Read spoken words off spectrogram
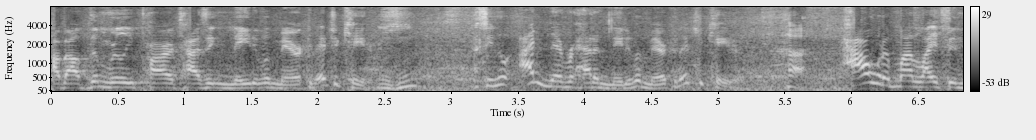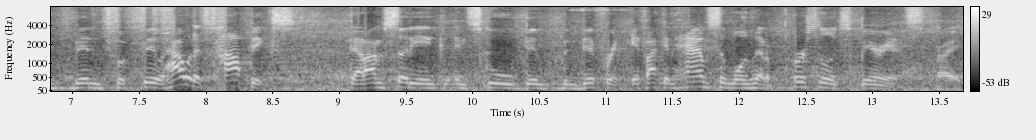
about them really prioritizing Native American educators. Mm-hmm. I said, you know, I never had a Native American educator. Huh. How would have my life been, been fulfilled? How would the topics that I'm studying in school been, been different if I can have someone who had a personal experience? Right.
